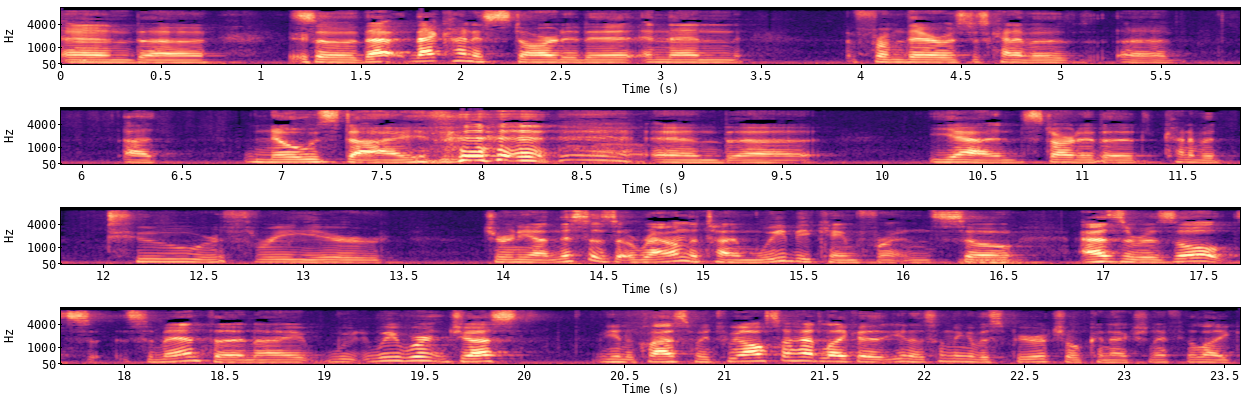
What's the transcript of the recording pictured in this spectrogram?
And uh, so that that kind of started it, and then from there it was just kind of a, a, a nosedive, and uh, yeah, and started a kind of a two or three year journey out. And this is around the time we became friends. So as a result, Samantha and I, we, we weren't just you know classmates. We also had like a you know something of a spiritual connection. I feel like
